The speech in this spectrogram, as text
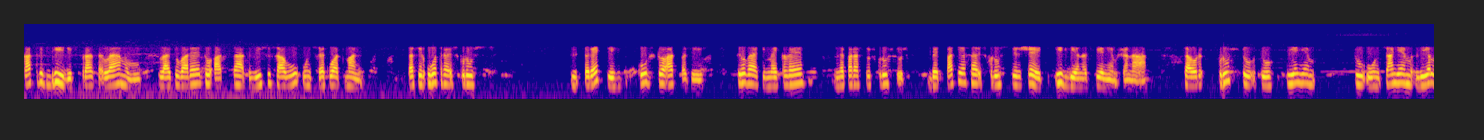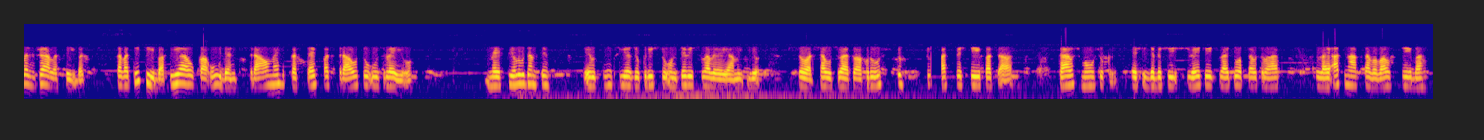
Katrs brīdis prasa lēmumu, lai tu varētu atstāt visu savu un sekot man. Tas ir otrais krusts. Reti, kurš to atpazīst. Cilvēki meklē neparastus krustus, bet patiesais krusts ir šeit, ikdienas pieņemšanā. Caur krustu tu pieņem tu un saņem lielas žēlastības. Tava ticība pieaug kā ūdens traume, kas tek pa strautu uz leju. Mēs pielūdzam te, tevi, kungs, Jēzu Kristu un tevi slavējam, jo to ar savu svēto krustu tu atpestīji pasauli. Tēvs mūsu, esi debesīs svētīts, lai top tavs vārds, lai atnāk tava valstība,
